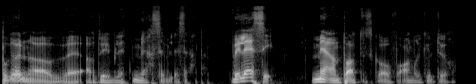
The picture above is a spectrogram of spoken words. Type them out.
På grunn av at vi er blitt mer siviliserte. Vil jeg si. Mer empatiske overfor andre kulturer.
